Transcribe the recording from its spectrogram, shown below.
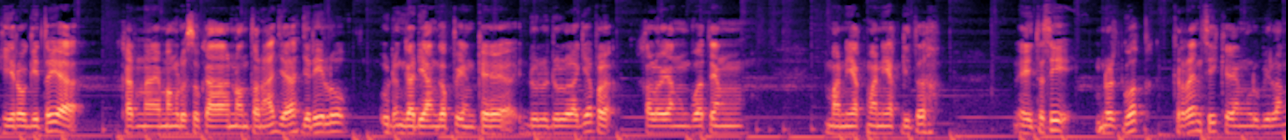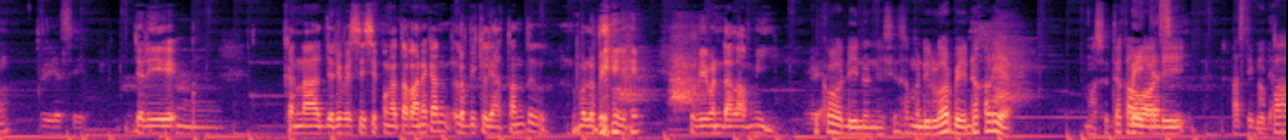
hero gitu ya karena emang lu suka nonton aja. Jadi lu udah nggak dianggap yang kayak dulu dulu lagi apa kalau yang buat yang maniak maniak gitu ya itu sih menurut gua keren sih kayak yang lu bilang iya sih jadi Hmm. karena jadi sisi pengetahuannya kan lebih kelihatan tuh lebih lebih mendalami Tapi Iya. kalau di Indonesia sama di luar beda kali ya. Maksudnya kalau Beda di sih. pasti beda apa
